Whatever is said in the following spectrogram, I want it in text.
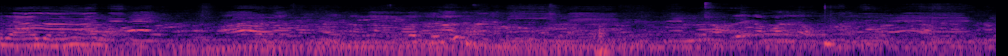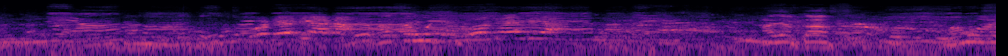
आ जाओ, आ जाओ, मामू, आ जाओ। आ जा काफ मामू आ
